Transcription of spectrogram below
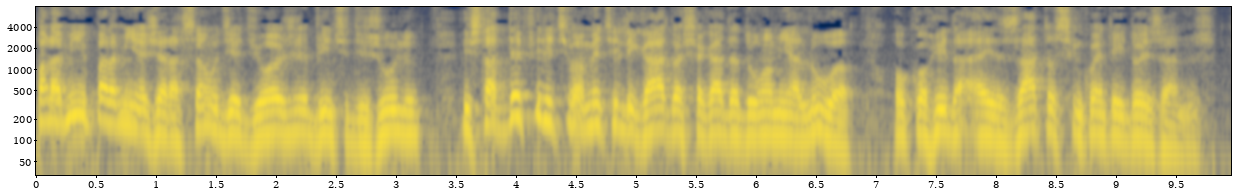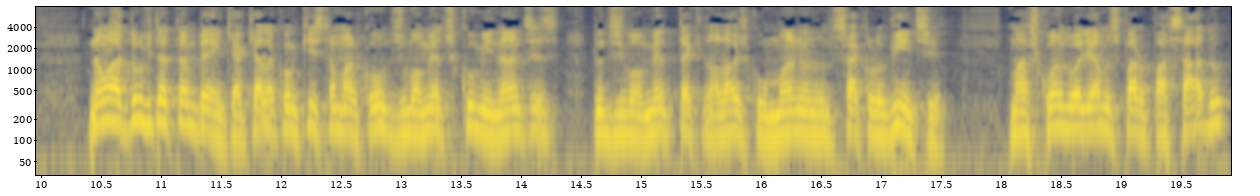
Para mim e para minha geração, o dia de hoje, 20 de julho, está definitivamente ligado à chegada do homem à Lua, ocorrida há exatos 52 anos. Não há dúvida também que aquela conquista marcou um dos momentos culminantes do desenvolvimento tecnológico humano no século XX. Mas quando olhamos para o passado,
